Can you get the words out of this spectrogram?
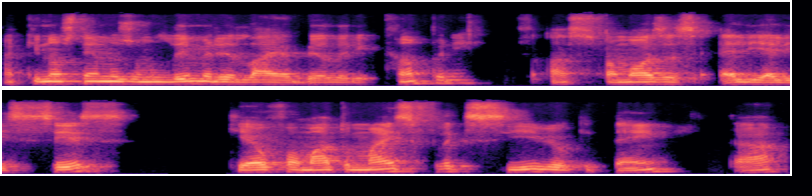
Aqui nós temos um Limited Liability Company, as famosas LLCs, que é o formato mais flexível que tem. Tá?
